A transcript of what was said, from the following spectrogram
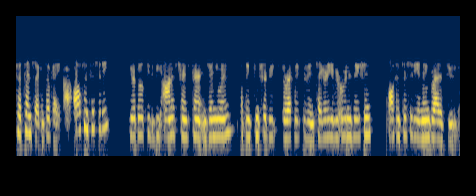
10 seconds. Okay. Uh, authenticity, your ability to be honest, transparent, and genuine, I think contributes directly to the integrity of your organization. Authenticity and then gratitude.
